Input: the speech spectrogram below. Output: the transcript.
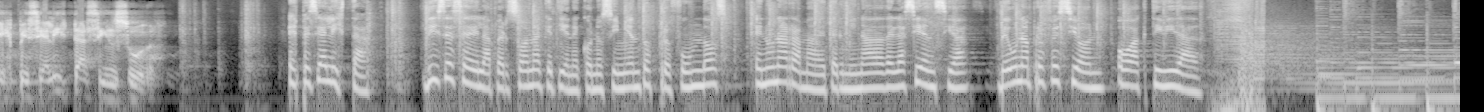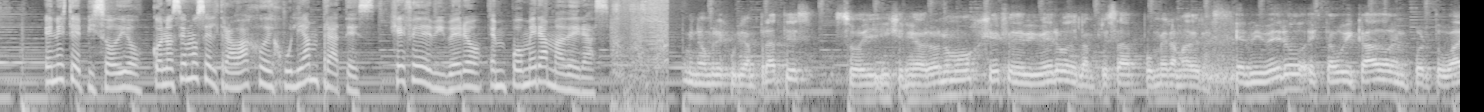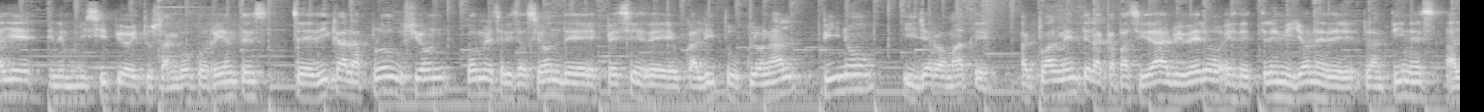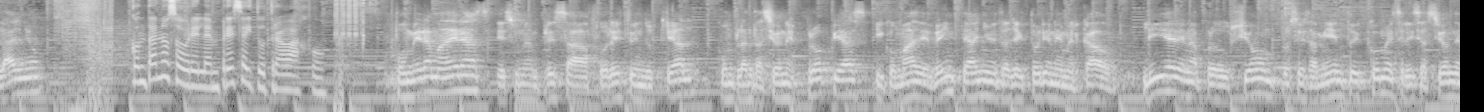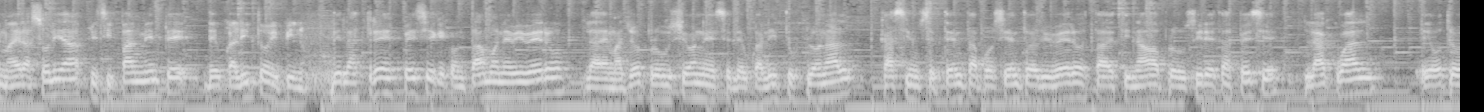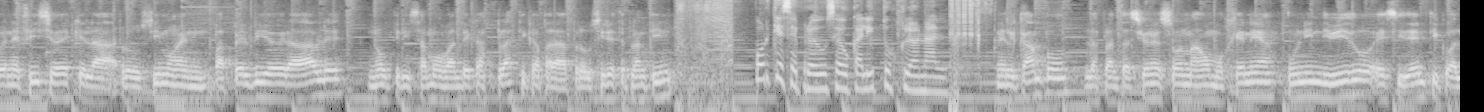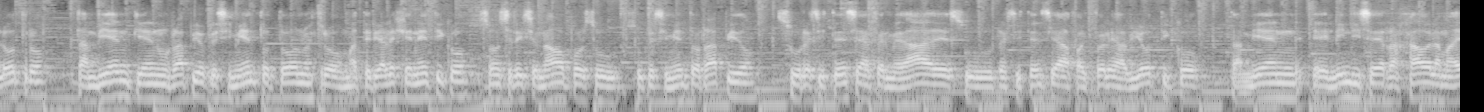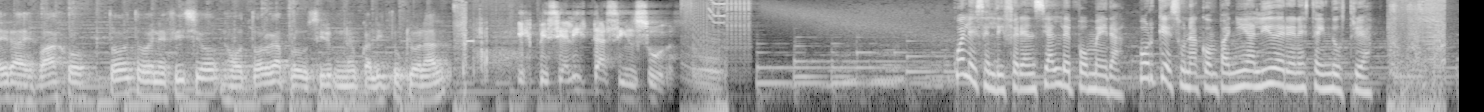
Especialista sin sud. Especialista. Dícese de la persona que tiene conocimientos profundos en una rama determinada de la ciencia, de una profesión o actividad. En este episodio conocemos el trabajo de Julián Prates, jefe de vivero en Pomera Maderas. Mi nombre es Julián Prates, soy ingeniero agrónomo, jefe de vivero de la empresa Pomera Maderas. El vivero está ubicado en Puerto Valle, en el municipio de Ituzangó, Corrientes. Se dedica a la producción, comercialización de especies de eucalipto clonal, pino y yerba mate. Actualmente la capacidad del vivero es de 3 millones de plantines al año. Contanos sobre la empresa y tu trabajo. Pomera Maderas es una empresa foresto industrial con plantaciones propias y con más de 20 años de trayectoria en el mercado. Líder en la producción, procesamiento y comercialización de madera sólida, principalmente de eucalipto y pino. De las tres especies que contamos en el vivero, la de mayor producción es el eucaliptus clonal, casi un 70% del vivero está destinado a producir esta especie, la cual eh, otro beneficio es que la producimos en papel biodegradable, no utilizamos bandejas plásticas para producir este plantín. ¿Por qué se produce eucaliptus clonal? En el campo las plantaciones son más homogéneas, un individuo es idéntico al otro, también tienen un rápido crecimiento, todos nuestros materiales genéticos son seleccionados por su, crecimiento rápido, su resistencia a enfermedades, su resistencia a factores abióticos, también el índice de rajado de la madera es bajo. Todos estos beneficios nos otorga producir un eucalipto clonal. Especialista sin sud. ¿Cuál es el diferencial de Pomera? ¿Por qué es una compañía líder en esta industria?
